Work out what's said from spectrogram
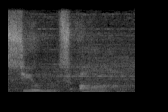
Consumes all.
